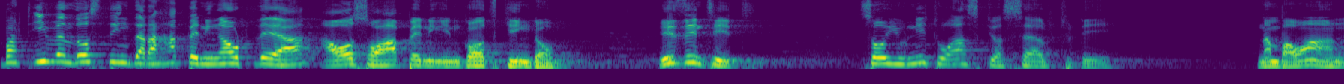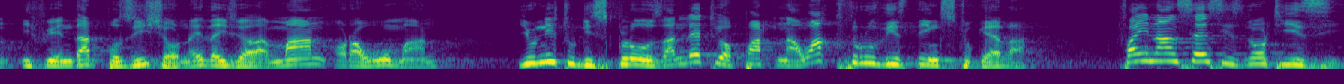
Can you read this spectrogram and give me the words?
but even those things that are happening out there are also happening in God's kingdom. Isn't it? So you need to ask yourself today number one, if you're in that position, either you're a man or a woman, you need to disclose and let your partner work through these things together. Finances is not easy.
